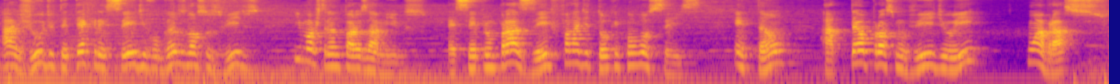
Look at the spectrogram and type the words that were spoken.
Ajude o TT a crescer divulgando os nossos vídeos e mostrando para os amigos. É sempre um prazer falar de Tolkien com vocês. Então, até o próximo vídeo e um abraço!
